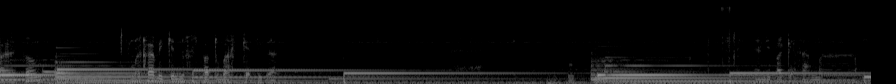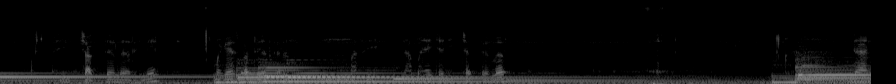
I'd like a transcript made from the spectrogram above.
apa itu mereka bikin sepatu basket juga. Yang dipakai sama si Chuck Taylor ini. Makanya sepatunya sekarang masih namanya jadi Chuck Taylor. Dan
